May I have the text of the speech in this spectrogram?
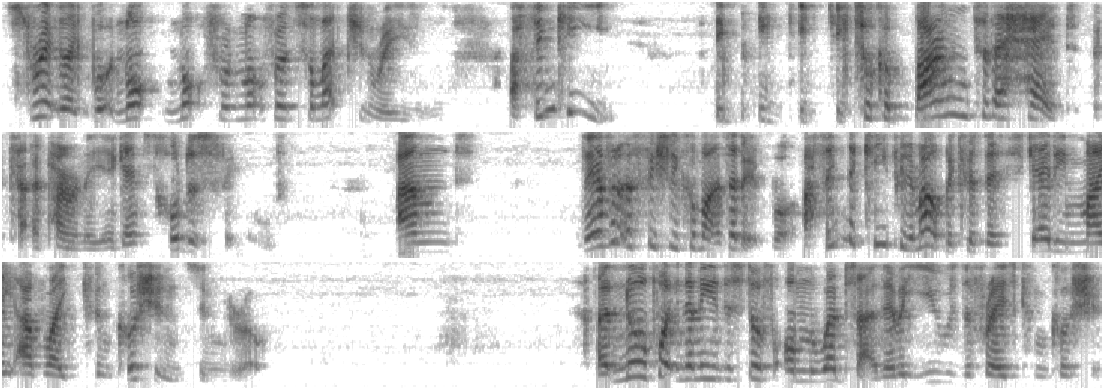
Straight like, but not not for not for selection reasons. I think he he, he, he, he took a bang to the head apparently against Huddersfield, and they haven't officially come out and said it, but I think they're keeping him out because they're scared he might have like concussion syndrome. At no point in any of the stuff on the website have they ever used the phrase concussion.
